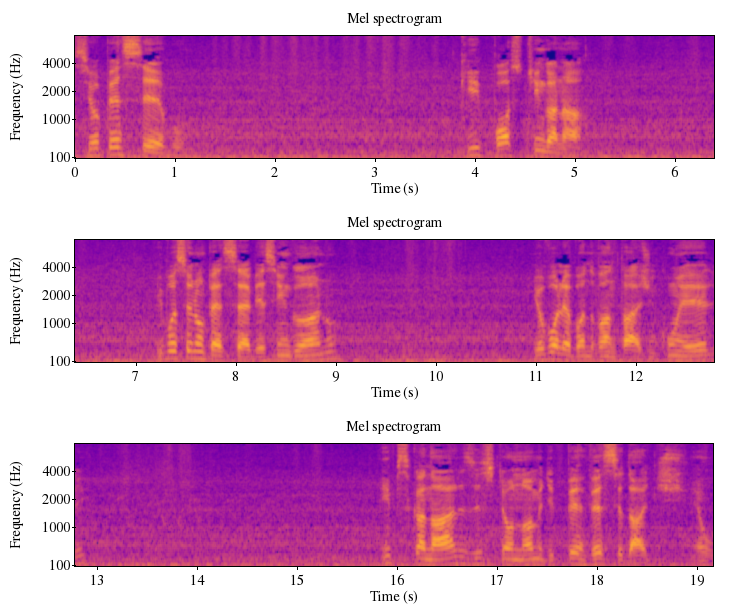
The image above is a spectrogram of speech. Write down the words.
Se eu percebo que posso te enganar e você não percebe esse engano, eu vou levando vantagem com ele. Em psicanálise, isso tem o nome de perversidade. É o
